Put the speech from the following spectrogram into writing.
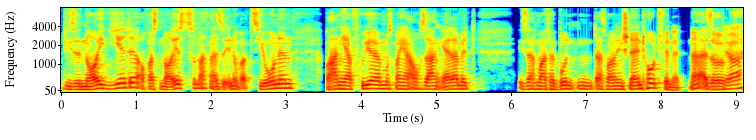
diese Neugierde, auch was Neues zu machen, also Innovationen waren ja früher, muss man ja auch sagen, eher damit, ich sag mal, verbunden, dass man den schnellen Tod findet. Ne? Also ja,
